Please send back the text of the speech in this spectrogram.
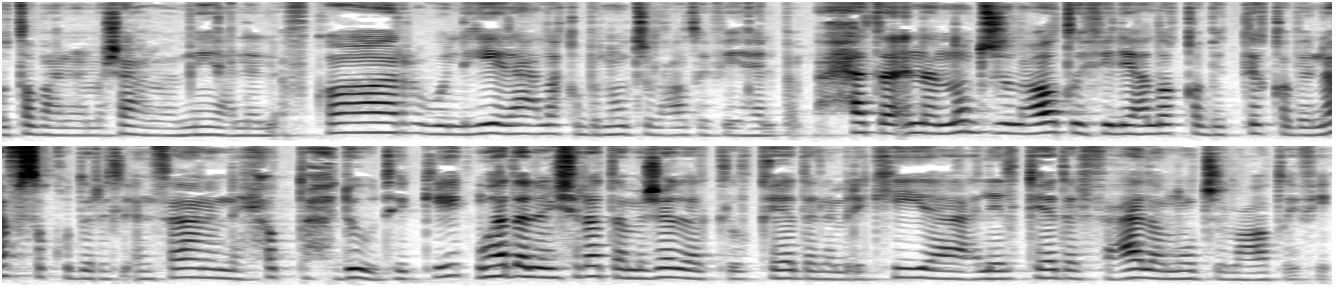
وطبعا المشاعر مبنية على الأفكار واللي هي لها علاقة بالنضج العاطفي هلبا حتى أن النضج العاطفي له علاقة بالثقة بنفس قدرة الإنسان أنه يحط حدود هيك؟ وهذا اللي نشرته مجلة القيادة الأمريكية على القيادة الفعالة النضج العاطفي.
